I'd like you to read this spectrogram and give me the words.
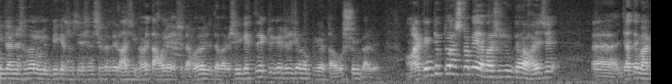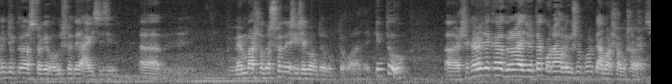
ইন্টারন্যাশনাল অলিম্পিক অ্যাসোসিয়েশন সেটাতে রাজি হয়, তাহলে সেটা হয়ে যেতে পারে। সেই ক্ষেত্রে ক্রিকেটের জনপ্রিয়তা অবশ্যই বাড়বে। মার্কিন যুক্তরাষ্ট্রকে এবার সুযোগ দেওয়া হয়েছে যাতে মার্কিন যুক্তরাষ্ট্রকে ভবিষ্যতে আইসিসির মেম্বার সদস্য দেশ হিসেবে অন্তর্ভুক্ত করা যায়। কিন্তু সেখানে যে খেলাধুলার আয়োজনটা করা হলো, এই সম্পর্কে আমার সংশয় আছে।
